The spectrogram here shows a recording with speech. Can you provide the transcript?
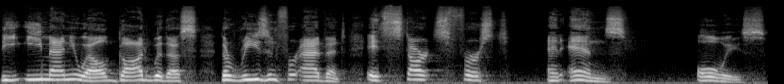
the Emmanuel, God with us, the reason for Advent. It starts first and ends always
